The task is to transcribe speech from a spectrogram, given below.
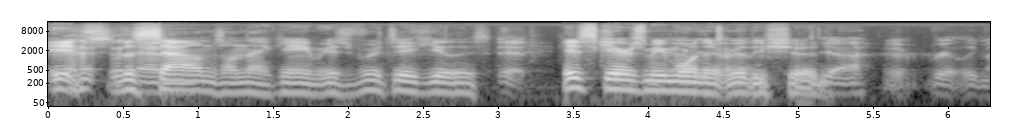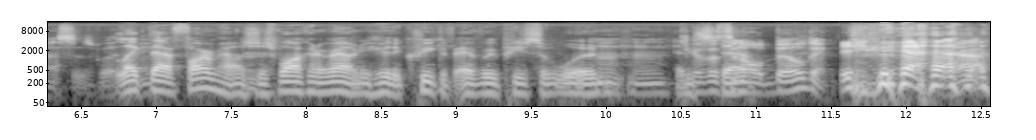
It's the sounds on that game is ridiculous. it. It scares me more than it really should. Yeah, it really messes with Like me. that farmhouse, just walking around, you hear the creak of every piece of wood. Mhm. and Because it's an old building. yeah.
